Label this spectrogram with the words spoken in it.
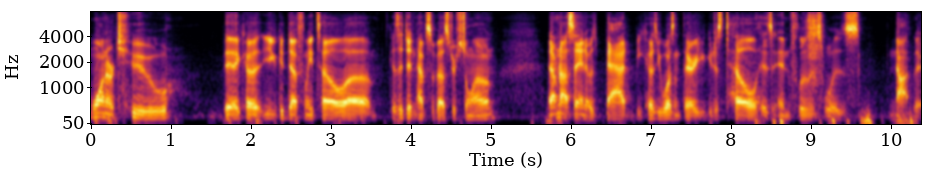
one or two, because you could definitely tell because it didn't have Sylvester Stallone. And I'm not saying it was bad because he wasn't there. You could just tell his influence was not there.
